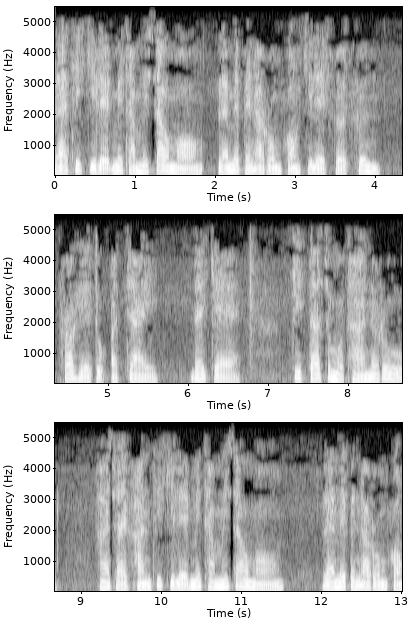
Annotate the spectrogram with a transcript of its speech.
และที่กิเลสไม่ทำให้เศร้าหมอง และไม่เป็นอารมณ์ของกิเลสเกิดขึ้น เพราะเหตุปัจจัย ได้แก่ จิตตสมุทฐานรูป อาศัยขันธ์ที่กิเลสไม่ทำให้เศร้าหมอง และไม่เป็นอารมณ์ของ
